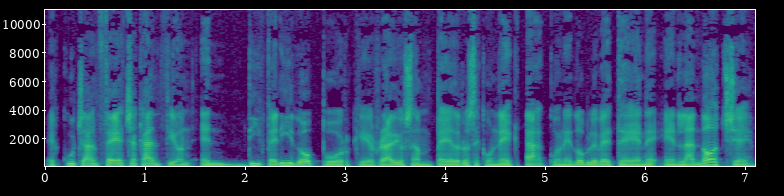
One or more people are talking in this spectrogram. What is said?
escuchan fecha canción en diferido porque Radio San Pedro se conecta con EWTN en la noche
